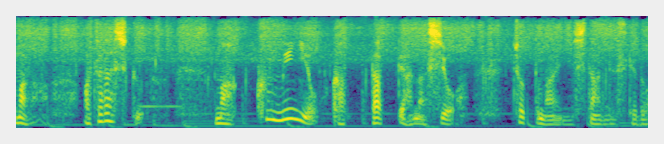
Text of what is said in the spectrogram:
まあ、新しく Mac mini を買ったって話をちょっと前にしたんですけど、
